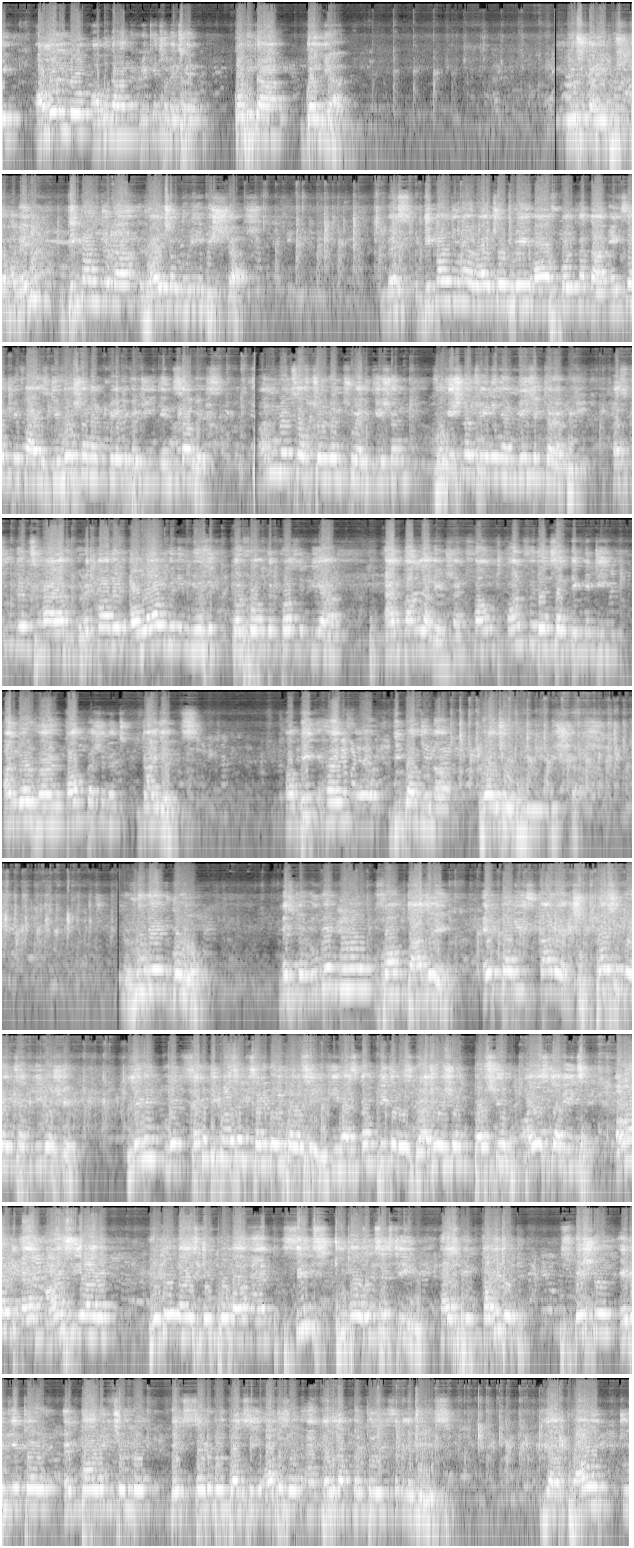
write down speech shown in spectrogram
অমূল্য অবদান রেখে চলেছেন কবিতা গল্যাণ পুরস্কারে ভূষিত হবেন দীপাঞ্জনা রয় চৌধুরী বিশ্বাস। Miss Deepanjana Roy Chaudhary of Kolkata exemplifies devotion and creativity in service. Hundreds of children through education, vocational training and music therapy. Her students have recorded award-winning music performed across India and Bangladesh and found confidence and dignity under her compassionate guidance. A big hand for Deepanjana Roy Chaudhary বিশ্বাস Ruben Guru Mr. Ruben Guru from Darjeeling embodies courage, perseverance and leadership. Living with 70% cerebral palsy, he has completed his graduation, pursued higher studies, earned an RCI recognized diploma and since 2016 has been committed special educator empowering children with cerebral palsy, autism and developmental disabilities. We are proud to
